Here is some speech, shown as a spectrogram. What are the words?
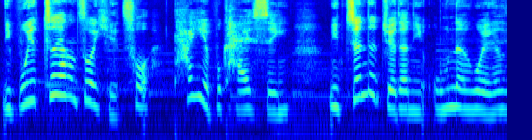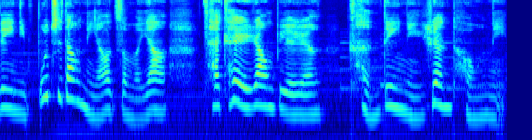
你不这样做也错，他也不开心。你真的觉得你无能为力，你不知道你要怎么样才可以让别人肯定你、认同你。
